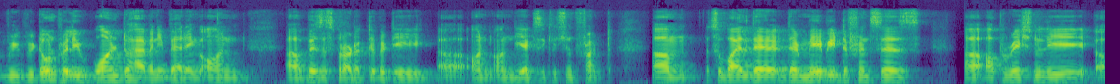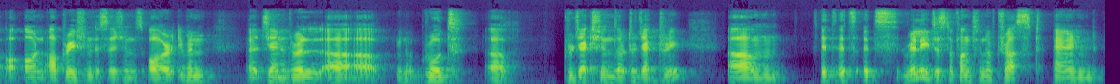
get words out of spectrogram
we we don't really want to have any bearing on uh, business productivity uh, on on the execution front. Um, so while there there may be differences uh, operationally on operational decisions or even general you know growth projections or trajectory, um, it's it's it's really just a function of trust and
